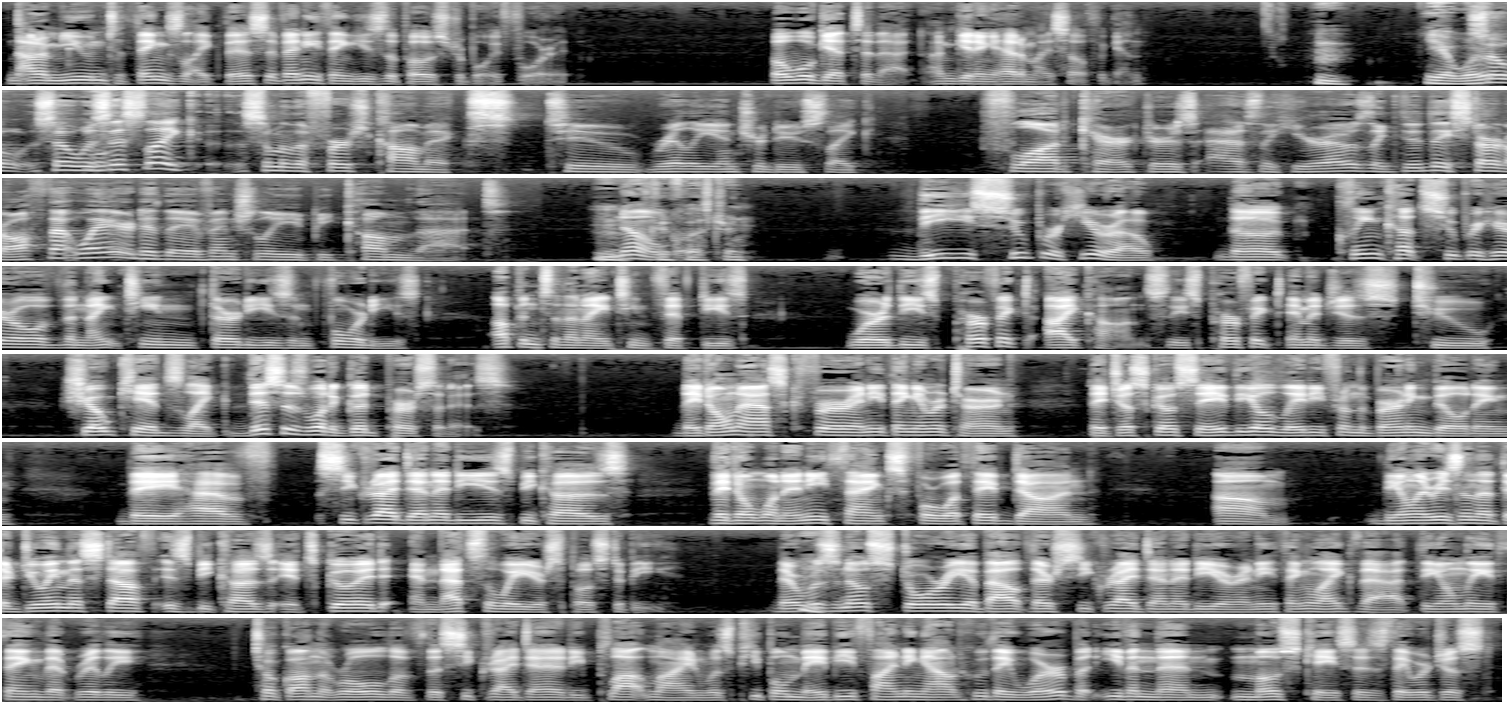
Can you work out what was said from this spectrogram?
not immune to things like this. If anything, he's the poster boy for it. But we'll get to that. I'm getting ahead of myself again. Yeah. What? So so was this like some of the first comics to really introduce like flawed characters as the heroes? Like, did they start off that way, or did they eventually become that? no, Good question. the superhero, the clean cut superhero of the 1930s and 40s up into the 1950s, were these perfect icons, these perfect images to show kids, like, this is what a good person is. They don't ask for anything in return, they just go save the old lady from the burning building. They have secret identities because they don't want any thanks for what they've done. Um, the only reason that they're doing this stuff is because it's good and that's the way you're supposed to be. There was no story about their secret identity or anything like that. The only thing that really took on the role of the secret identity plot line was people maybe finding out who they were, but even then, most cases, they were just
